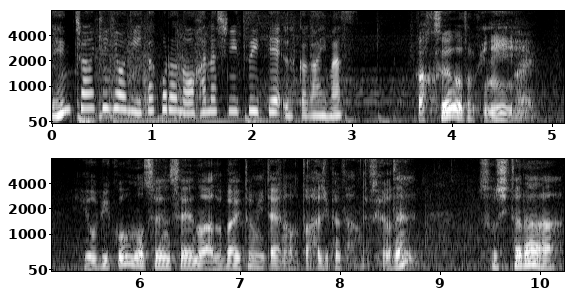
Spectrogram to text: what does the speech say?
ベンチャー企業にいた頃のお話について伺います。学生の時に、予備校の先生のアルバイトみたいなことを始めたんですよね、そしたら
